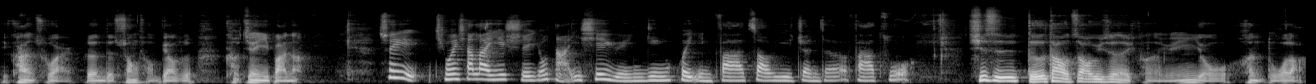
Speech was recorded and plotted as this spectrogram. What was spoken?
也看得出来，人的双重标准可见一斑呐、啊。所以，请问一下赖医师，有哪一些原因会引发躁郁症的发作？其实得到躁郁症的可能原因有很多啦。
